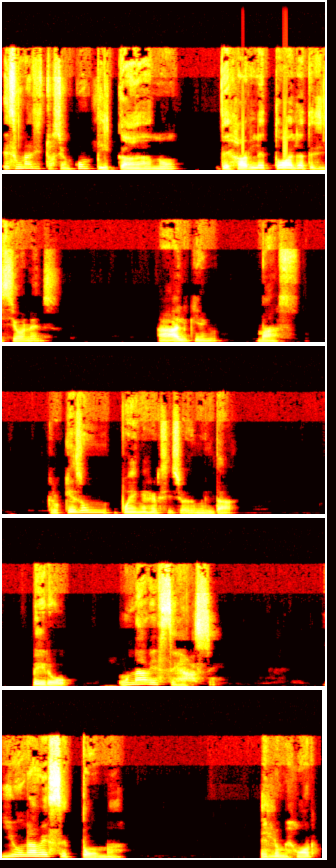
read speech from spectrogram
es una situación complicada, ¿no? Dejarle todas las decisiones a alguien más. Creo que es un buen ejercicio de humildad. Pero una vez se hace y una vez se toma, es lo mejor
